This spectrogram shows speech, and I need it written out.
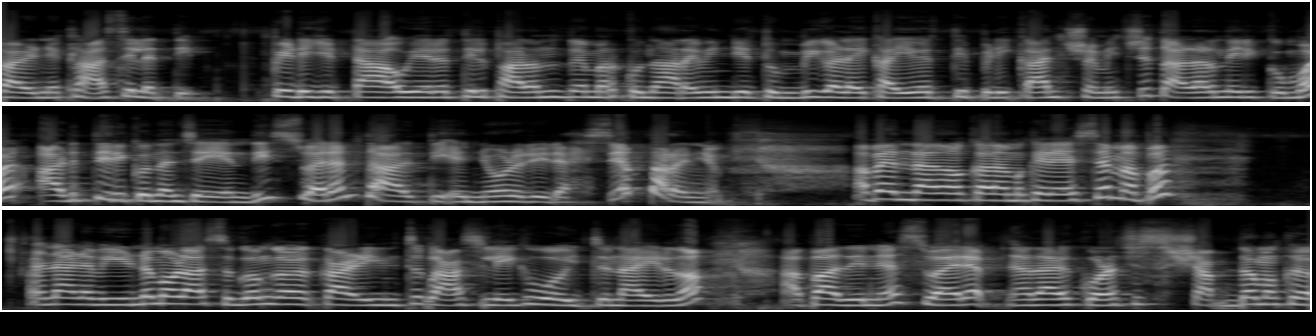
കഴിഞ്ഞ് ക്ലാസ്സിലെത്തി. പിടികിട്ട ഉയരത്തിൽ പറന്നു തിമർക്കുന്ന അറിവിന്റെ തുമ്പികളെ കൈയെത്തി പിടിക്കാൻ ശ്രമിച്ച് തളർന്നിരിക്കുമ്പോൾ അടുത്തിരിക്കുന്ന ജയന്തി സ്വരം താഴ്ത്തി എന്നോടൊരു രഹസ്യം പറഞ്ഞു. അപ്പോൾ എന്താ നോക്കാം നമുക്ക് രഹസ്യം അപ്പം എന്താണ് വീണ്ടും അവൾ അസുഖം കഴിഞ്ഞിട്ട് ക്ലാസ്സിലേക്ക് പോയിട്ടുണ്ടായിരുന്നു. അപ്പോൾ അതിന് സ്വരം അതായത് കുറച്ച് ശബ്ദമൊക്കെ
